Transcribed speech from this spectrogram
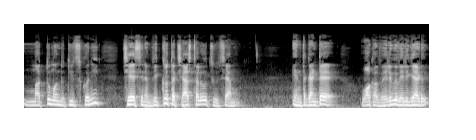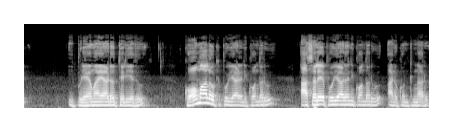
మత్తుమందు తీసుకొని చేసిన వికృత చేష్టలు చూశాము. ఇంతకంటే ఒక వెలుగు వెలిగాడు. ఇప్పుడేమయ్యాడో తెలియదు. కోమాలోకి పోయాడని కొందరు అసలే పోయాడని కొందరు అనుకుంటున్నారు.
